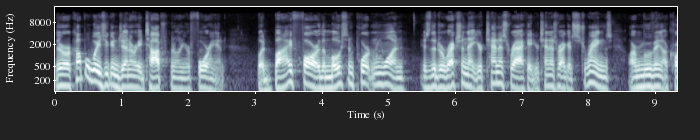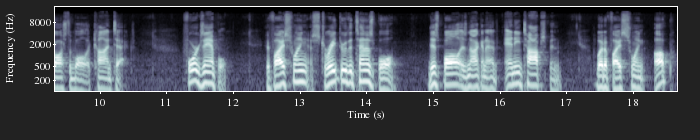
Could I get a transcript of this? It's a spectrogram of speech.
There are a couple ways you can generate topspin on your forehand, but by far the most important one is the direction that your tennis racket, your tennis racket strings are moving across the ball at contact. For example, if I swing straight through the tennis ball, this ball is not going to have any topspin. But if I swing up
